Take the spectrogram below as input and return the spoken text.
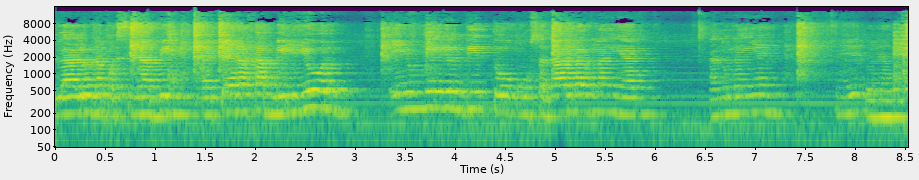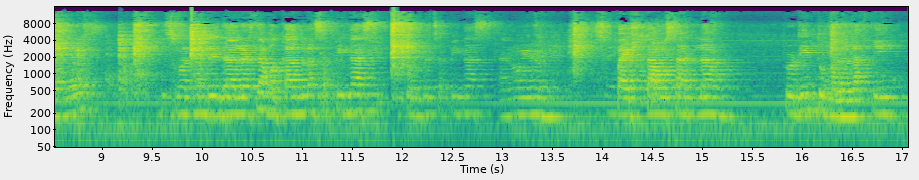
Lalo na pag sinabing may pera ka, milyon. Eh yung milyon dito, kung sa dollar lang yan, ano lang yan? Ngayon, $100? Is $100 lang. Magkano lang sa Pinas? I-convert sa Pinas. Ano yun? 5,000 lang. Pero dito, malalaki.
